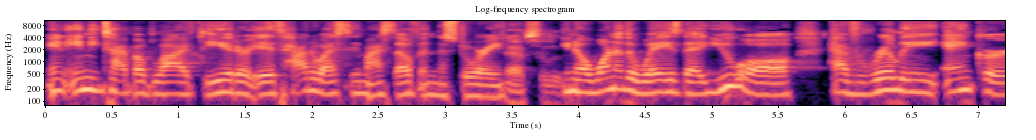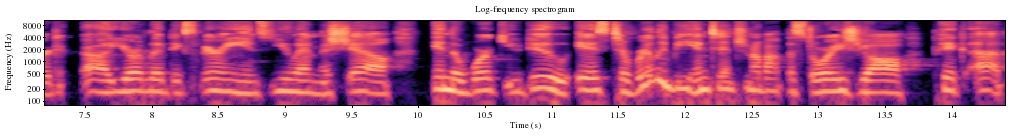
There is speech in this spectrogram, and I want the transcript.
in any type of live theater is how do I see myself in the story? Absolutely. You know, one of the ways that you all have really anchored uh, your lived experience, you and Michelle, in the work you do is to really be intentional about the stories y'all pick up.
